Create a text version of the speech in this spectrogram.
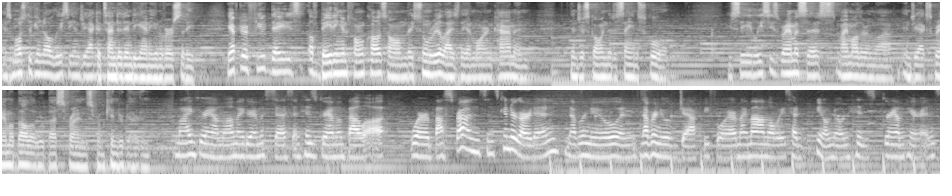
As most of you know, Lisi and Jac attended Indiana University. After a few days of dating and phone calls home, they soon realized they had more in common than just going to the same school. You see, Lisi's grandma Sis, my mother-in-law, and Jac's grandma Bella were best friends from kindergarten. My grandma, my grandma Sis, and his grandma Bella were best friends since kindergarten. Never knew and never knew of Jac before. My mom always had, you know, known his grandparents.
